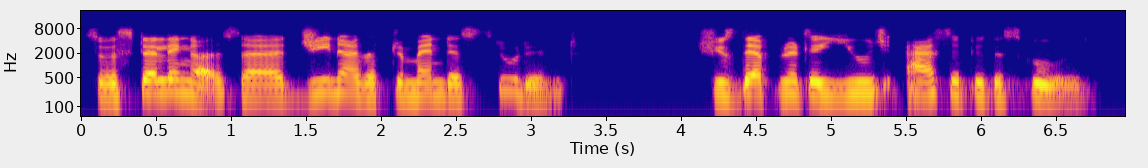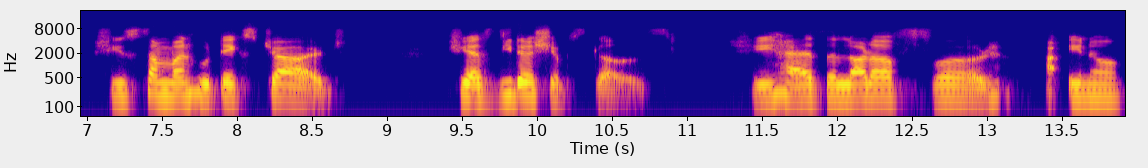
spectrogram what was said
So it's telling us that Gina is a tremendous student. She's definitely a huge asset to the school. She's someone who takes charge. She has leadership skills. She has a lot of, uh, you know,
